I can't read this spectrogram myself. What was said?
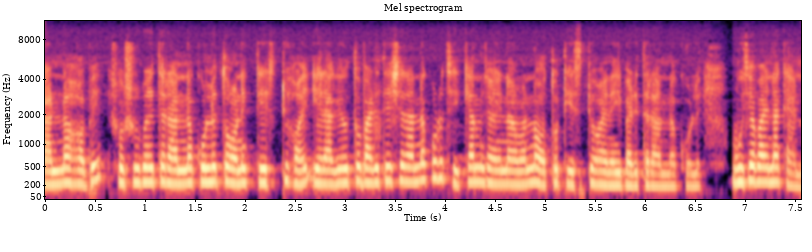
রান্না হবে। শ্বশুরবাড়িতে রান্না করলে তো অনেক টেস্টি হয়। এর আগেও তো বাড়িতে এসে রান্না করেছি। কেন জানি না, আমার না অত টেস্টি হয় না এই বাড়িতে রান্না করলে। বুঝে পাই না কেন।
